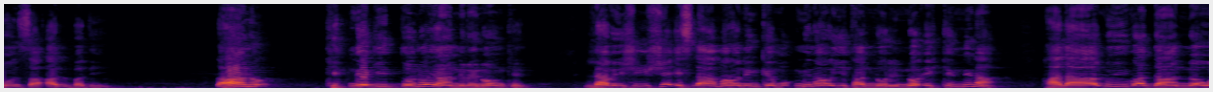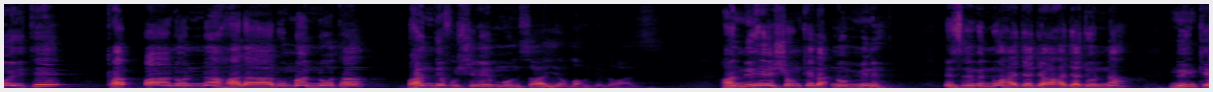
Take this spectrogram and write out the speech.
منسى البدي تانو كتنة جدونو يعني بنونكي lawishiishshe islaamaho ninke mu'minaho yitannorinno ikkinnina halaaluyiwa daanno woyte kaphaanonna halaalu mannoota bande fushshineemmonsaayye allahu jalla waaz hanni heeshshonke la'nommine isliminnu hajajaa hajajonna ninke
